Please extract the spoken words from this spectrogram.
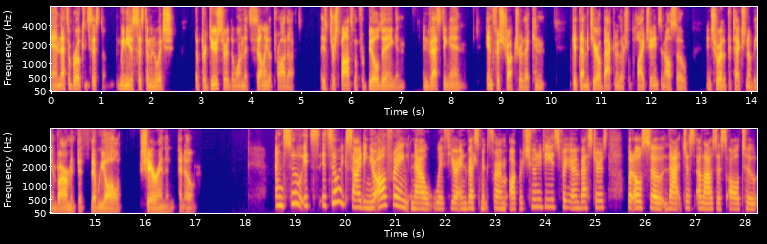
And that's a broken system. We need a system in which the producer, the one that's selling the product, is responsible for building and investing in infrastructure that can get that material back into their supply chains and also ensure the protection of the environment that that we all share in and, and own. And so it's it's so exciting. You're offering now with your investment firm opportunities for your investors, but also that just allows us all to,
